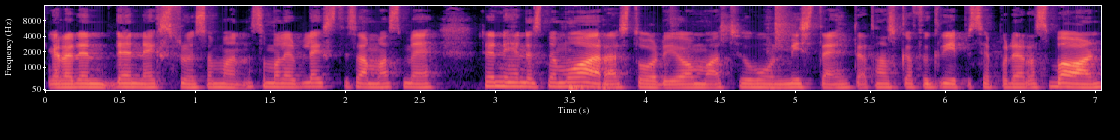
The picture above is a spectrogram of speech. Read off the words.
eller den, den exfrun som han, som han levde längst tillsammans med, den i hennes memoarer står det ju om att hur hon misstänkte att han ska förgripa sig på deras barn.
